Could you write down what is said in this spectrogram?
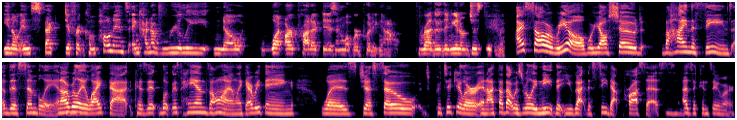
you know, inspect different components and kind of really know what our product is and what we're putting out rather than, you know, just. I saw a reel where y'all showed behind the scenes of the assembly and I really like that because it looked as hands on, like everything was just so particular. And I thought that was really neat that you got to see that process mm-hmm. as a consumer.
